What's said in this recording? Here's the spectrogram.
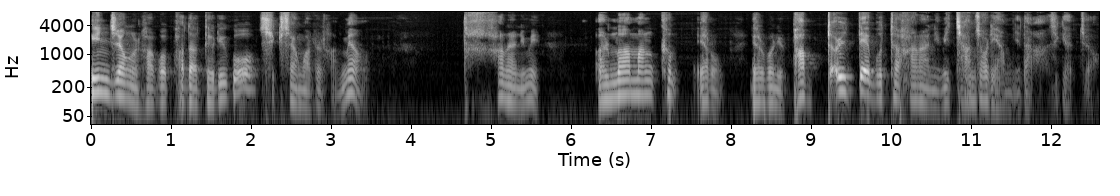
인정을 하고 받아들이고 식생활을 하면 다 하나님이 얼마만큼 여러분 여러분이 밥떨 때부터 하나님이 잔소리합니다. 아시겠죠?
